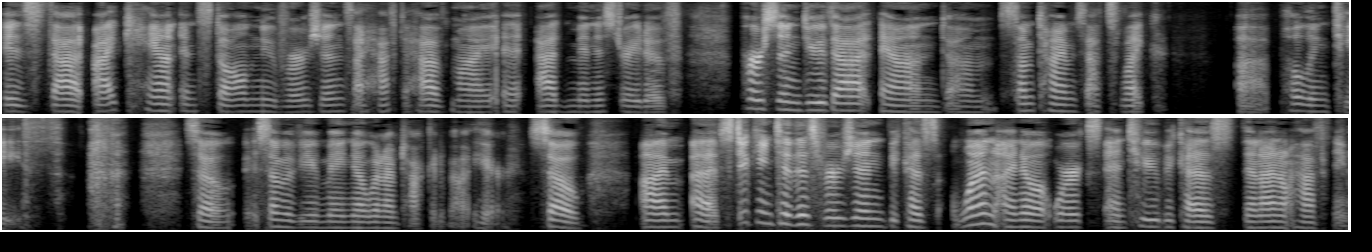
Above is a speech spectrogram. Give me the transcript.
is that I can't install new versions. I have to have my administrative person do that, and um, sometimes that's like uh, pulling teeth. so some of you may know what I'm talking about here. So I'm uh, sticking to this version because one, I know it works, and two, because then I don't have to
